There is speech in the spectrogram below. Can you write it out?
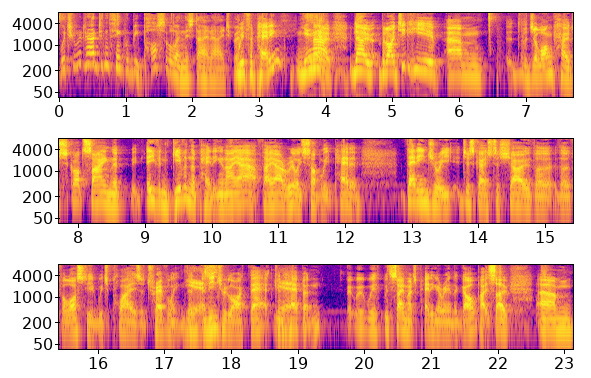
Which I didn't think would be possible in this day and age. But with the padding. Yeah. No, no. But I did hear um, the Geelong coach Scott saying that even given the padding, and they are they are really solidly padded. That injury just goes to show the, the velocity at which players are travelling. That Yes. An injury like that can Yeah. happen with, with so much padding around the goalpost. So um,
